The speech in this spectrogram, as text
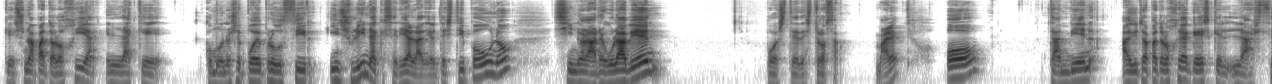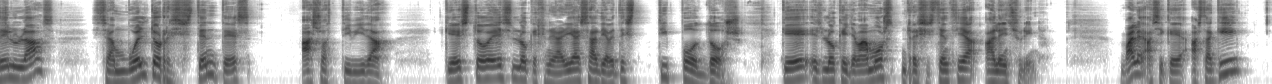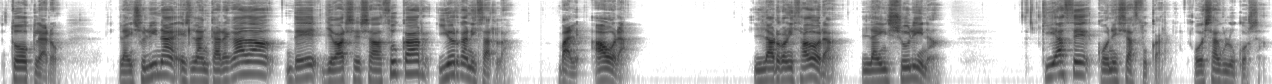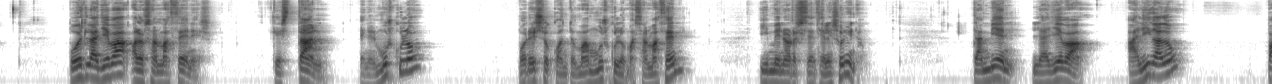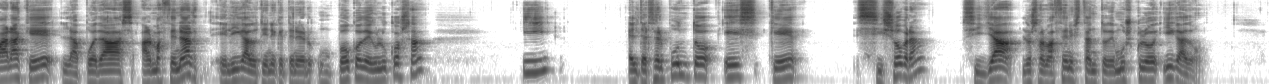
que es una patología en la que, como no se puede producir insulina, que sería la diabetes tipo 1, si no la regula bien, pues te destroza, ¿vale? O también hay otra patología que es que las células se han vuelto resistentes a su actividad, que esto es lo que generaría esa diabetes tipo 2, que es lo que llamamos resistencia a la insulina. ¿Vale? Así que hasta aquí todo claro. La insulina es la encargada de llevarse ese azúcar y organizarla. Vale, ahora, la organizadora, la insulina, ¿qué hace con ese azúcar o esa glucosa? Pues la lleva a los almacenes, que están en el músculo, por eso cuanto más músculo más almacén y menos resistencia a la insulina. También la lleva al hígado para que la puedas almacenar. El hígado tiene que tener un poco de glucosa y el tercer punto es que si sobra, si ya los almacenes tanto de músculo hígado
